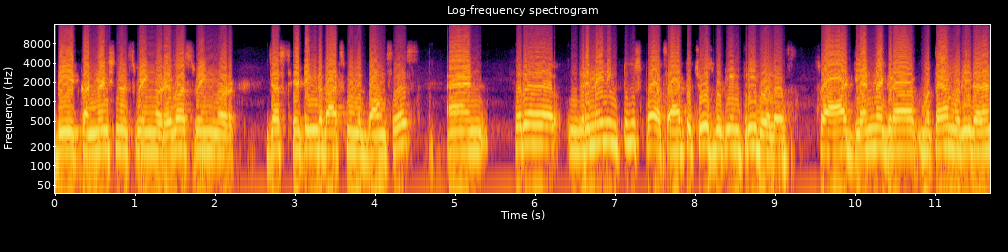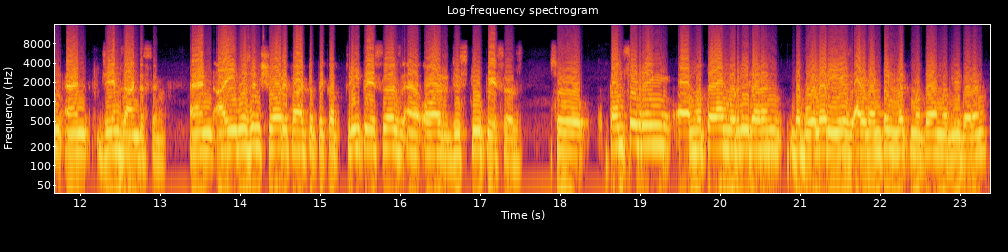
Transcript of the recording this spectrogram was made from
be it conventional swing or reverse swing or just hitting the batsman with bouncers. And for the remaining two spots I had to choose between three bowlers. So I had Glenn McGrath, Muttiah Muralidharan and James Anderson and I wasn't sure if I had to pick up three pacers uh, or just two pacers so considering uh, Muttiah Muralidharan, the bowler he is, I went in with Muttiah Muralidharan.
